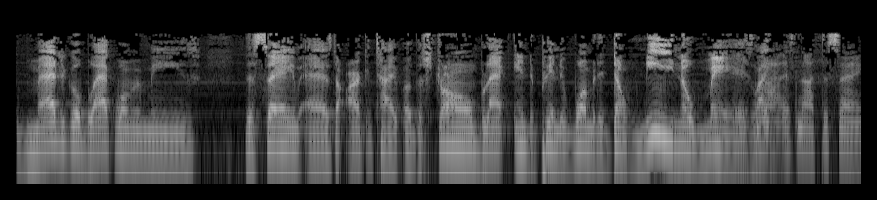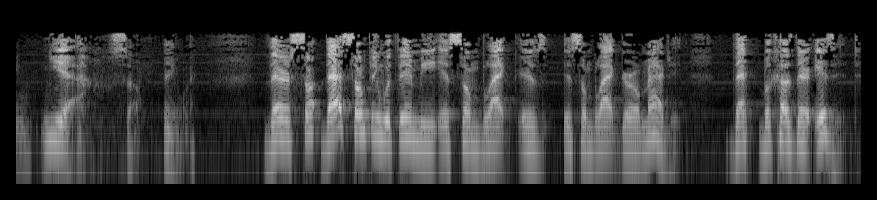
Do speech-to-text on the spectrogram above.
magical black woman means the same as the archetype of the strong black independent woman that don't need no man. it's like not. It's not the same. yeah so anyway there's some that's something within me is some black is is some black girl magic that because there isn't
